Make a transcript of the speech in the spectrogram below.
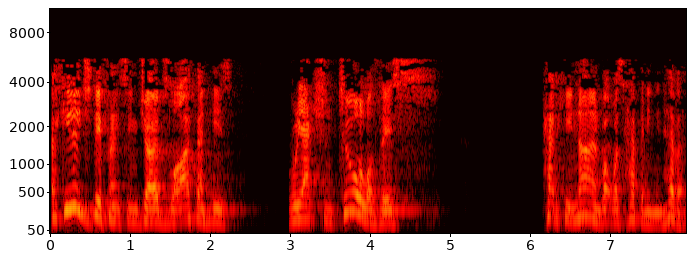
a huge difference in Job's life and his reaction to all of this had he known what was happening in heaven.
